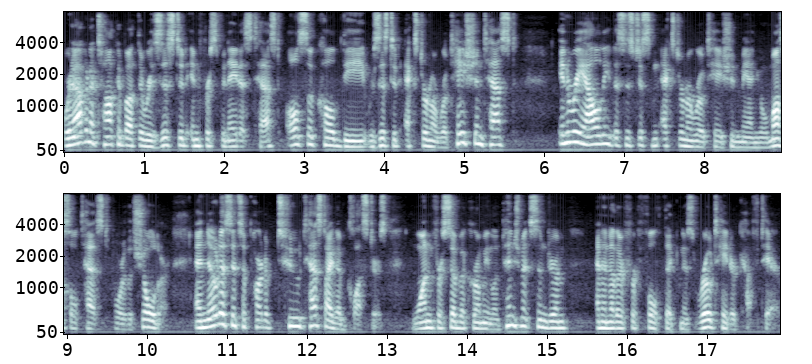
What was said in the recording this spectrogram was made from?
We're now going to talk about the resisted infraspinatus test, also called the resisted external rotation test. In reality, this is just an external rotation manual muscle test for the shoulder. And notice it's a part of two test item clusters, one for subacromial impingement syndrome and another for full thickness rotator cuff tear.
